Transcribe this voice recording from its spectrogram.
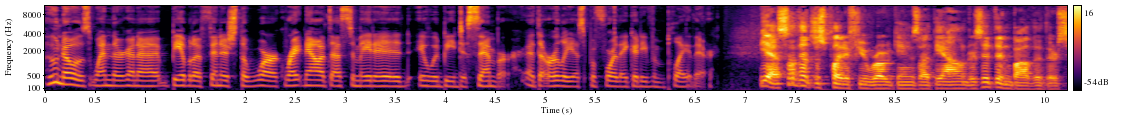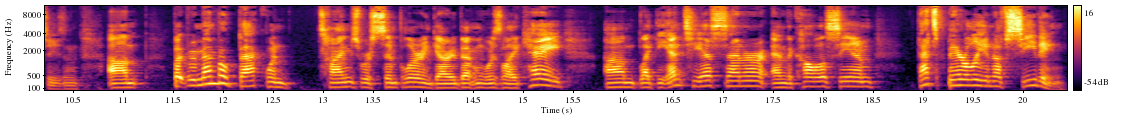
who knows when they're going to be able to finish the work. Right now, it's estimated it would be December at the earliest before they could even play there. Yeah, so they just played a few road games like the Islanders. It didn't bother their season. Um, but remember back when times were simpler and Gary Bettman was like, hey, um, like the MTS Centre and the Coliseum, that's barely enough seating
